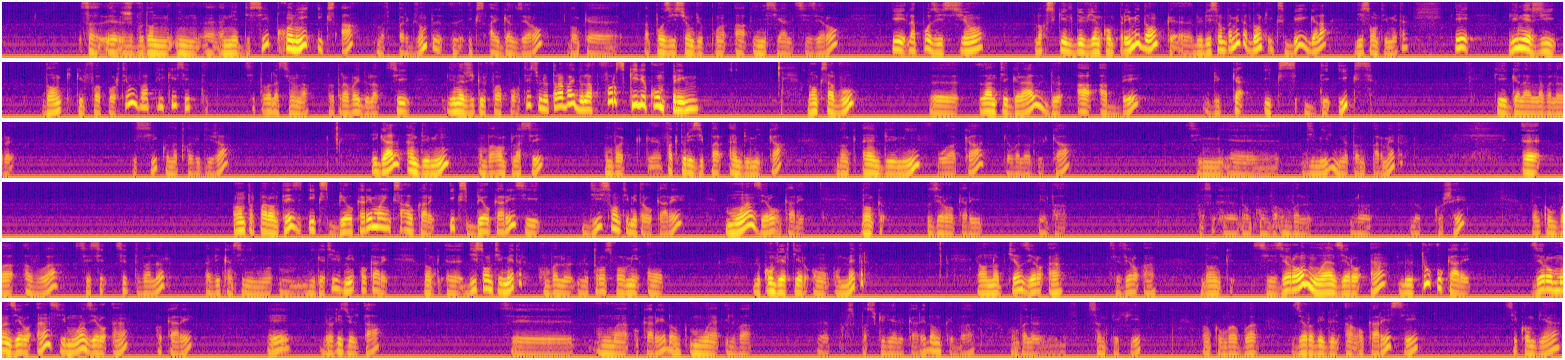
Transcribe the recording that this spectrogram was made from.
euh, je vous donne un aide ici. Prenez XA, par exemple, XA égale 0. Donc euh, la position du point A initial, c'est 0. Et la position lorsqu'il devient comprimé, donc de 10 cm, donc XB égale à 10 cm. Et l'énergie donc qu'il faut apporter, on va appliquer cette, cette relation-là, le travail de la l'énergie qu'il faut apporter, c'est le travail de la force qui le comprime. Donc ça vaut euh, l'intégrale de A à B du kx dx qui est égal à la valeur ici qu'on a trouvé déjà égale 1 demi on va remplacer on va factoriser par 1 demi k donc 1 demi fois k la valeur de k c'est 10 000 newtons par mètre. Euh, entre parenthèses, xb au carré moins xa au carré. xb au carré, c'est 10 cm au carré moins 0 au carré. Donc, 0 au carré, il va, euh, donc on va, on va le, le, cocher. Donc, on va avoir cette valeur avec un signe négatif, mais au carré. Donc 10 euh, cm, on va le, transformer en, le convertir en, mètres, et on obtient 0,1. C'est 0,1. Donc c'est 0 moins 0,1, le tout au carré. 0 moins 0,1, c'est moins 0,1 au carré. Et le résultat, c'est moins au carré, donc moins il va, parce qu'il y a le carré, donc il va, on va le simplifier donc on va voir 0,1 au carré, c'est combien?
